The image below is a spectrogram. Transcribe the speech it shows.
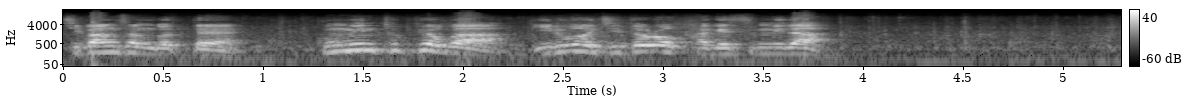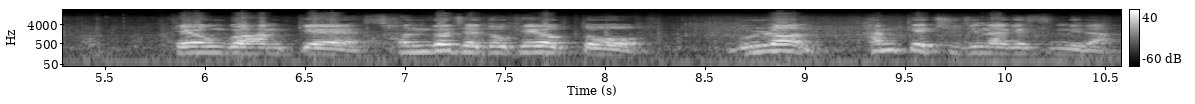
지방선거 때 국민투표가 이루어지도록 하겠습니다. 개헌과 함께 선거제도 개혁도 물론 함께 추진하겠습니다.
